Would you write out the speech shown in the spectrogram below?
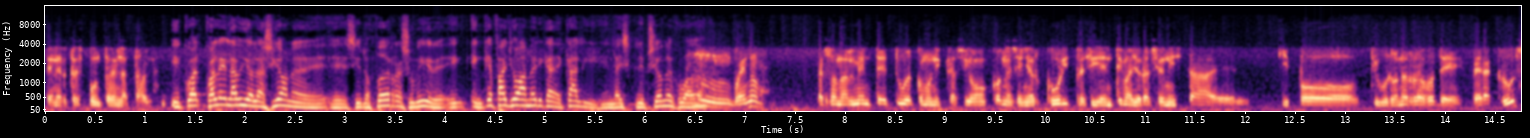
tener tres puntos en la tabla. ¿Y cuál, cuál es la violación, eh, eh, si nos puede resumir? ¿En, en qué falló América de Cali en la inscripción del jugador? Mm, Bueno, personalmente tuve comunicación con el señor Curi, presidente y mayor accionista del equipo Tiburones Rojos de Veracruz,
